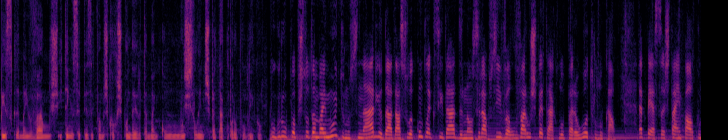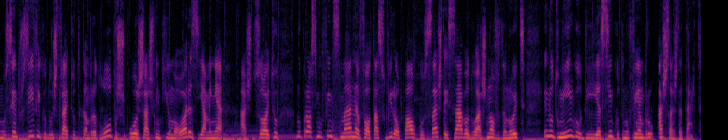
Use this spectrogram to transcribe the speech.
penso que também vamos e tenho a certeza que vamos corresponder também com um excelente espetáculo para o público. O grupo apostou também muito no cenário, dada a sua complexidade, não será possível levar o espetáculo para outro local. A peça está em palco no Centro Cívico do Estreito de Câmara de Lobos, hoje às 21 horas e amanhã às 18. No próximo fim de semana volta a subir ao palco sexta e sábado às 9 da noite e no domingo, dia 5 de novembro, às 6 da tarde.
